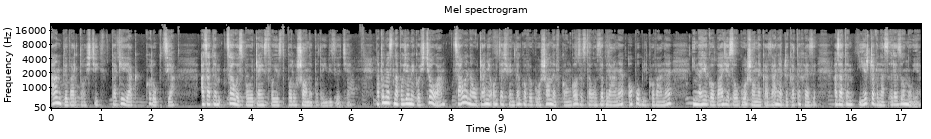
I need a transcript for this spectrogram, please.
antywartości, takie jak korupcja a zatem całe społeczeństwo jest poruszone po tej wizycie. Natomiast na poziomie Kościoła całe nauczanie Ojca Świętego wygłoszone w Kongo zostało zebrane, opublikowane i na jego bazie są głoszone kazania czy katechezy, a zatem jeszcze w nas rezonuje.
